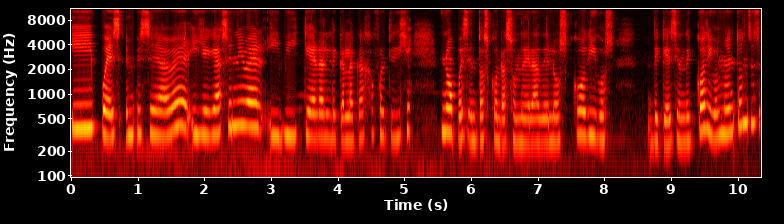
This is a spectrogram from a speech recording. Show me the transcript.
Y pues empecé a ver y llegué a ese nivel y vi que era el de la caja fuerte y dije, no, pues entonces con razón era de los códigos, de que decían de códigos, ¿no? Entonces,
